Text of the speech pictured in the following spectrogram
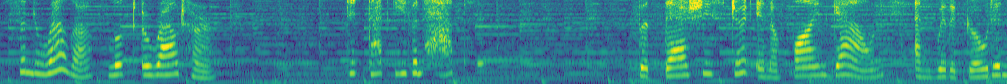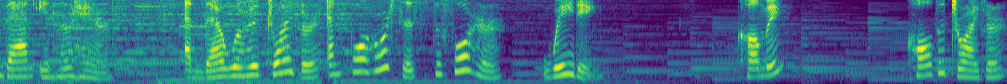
Cinderella looked around her. Did that even happen? But there she stood in a fine gown and with a golden band in her hair. And there were her driver and four horses before her, waiting. Coming? called the driver.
